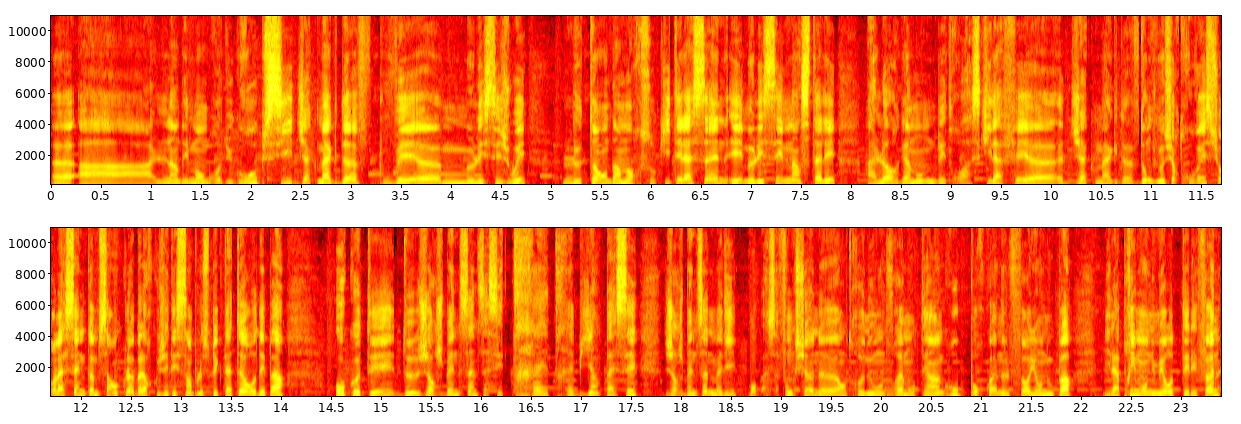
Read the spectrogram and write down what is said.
à l'un des membres du groupe si Jack Macduff pouvait me laisser jouer le temps d'un morceau, quitter la scène et me laisser m'installer à l'Orgamond B3, ce qu'il a fait euh, Jack Macduff. Donc je me suis retrouvé sur la scène comme ça en club alors que j'étais simple spectateur au départ. Aux côtés de George Benson, ça s'est très très bien passé. George Benson m'a dit Bon, bah ça fonctionne, euh, entre nous on devrait monter un groupe, pourquoi ne le ferions-nous pas? Il a pris mon numéro de téléphone,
